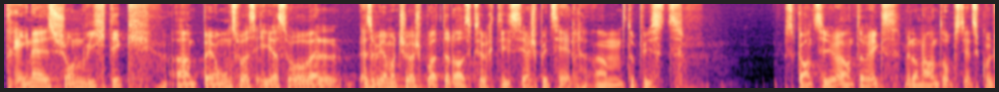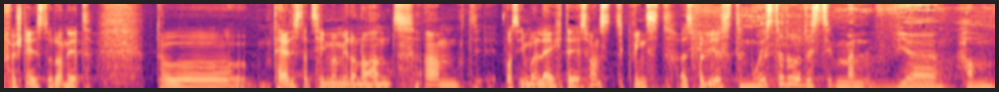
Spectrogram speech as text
Trainer ist schon wichtig. Ähm, bei uns war es eher so, weil, also wir haben uns schon eine Sportart ausgesucht, die ist sehr speziell. Ähm, du bist das ganze Jahr unterwegs miteinander, ob du jetzt gut verstehst oder nicht. Du teilst ein Zimmer miteinander, ähm, was immer leichter ist, wenn du gewinnst als verlierst. Musst du das, ich meine, wir haben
